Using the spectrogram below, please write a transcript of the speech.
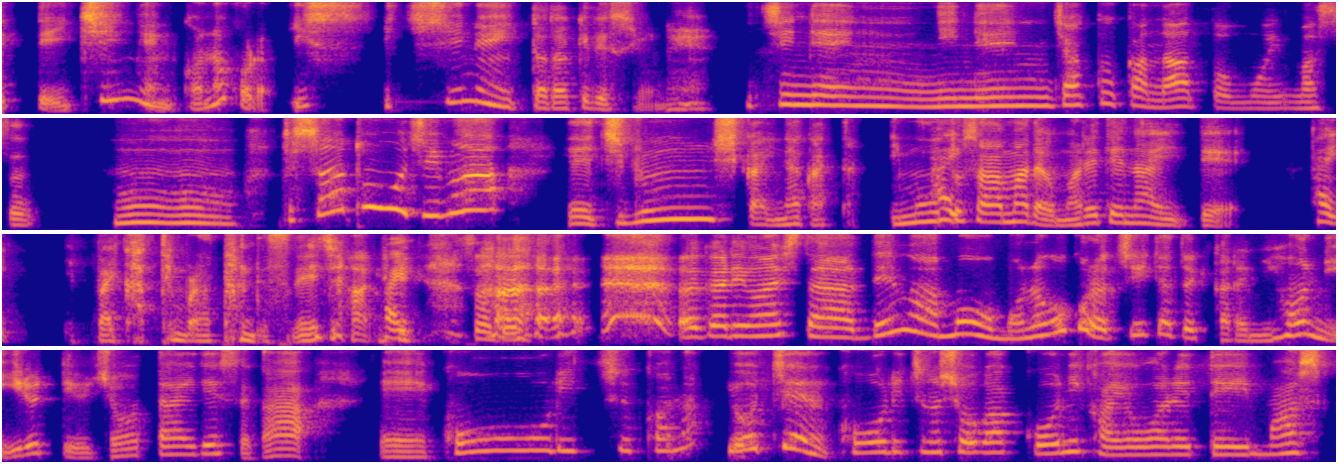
って、1年かな？これ。1年行っただけですよね。1年、2年弱かなと思います。うんうん。で、その当時は、えー、自分しかいなかった。妹さんはまだ生まれてないで、はい。いっぱい買ってもらったんですね、じゃあ、ね、はい、そうです。わかりました。ではもう物心ついた時から日本にいるっていう状態ですが、えー、公立かな？幼稚園、公立の小学校に通われています。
